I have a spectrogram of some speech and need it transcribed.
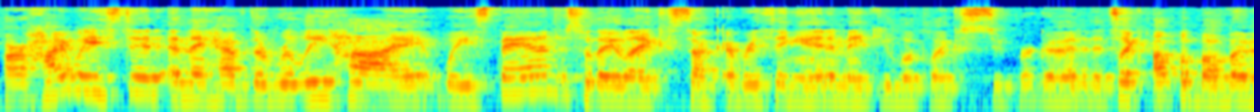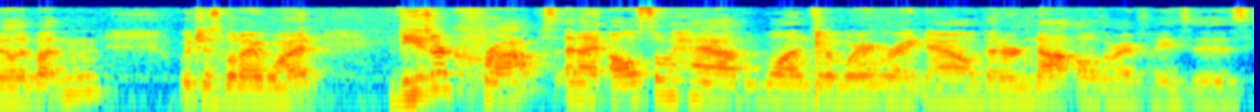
are high-waisted and they have the really high waistband so they like suck everything in and make you look like super good. It's like up above my belly button, which is what I want. These are crops and I also have ones that I'm wearing right now that are not all the right places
